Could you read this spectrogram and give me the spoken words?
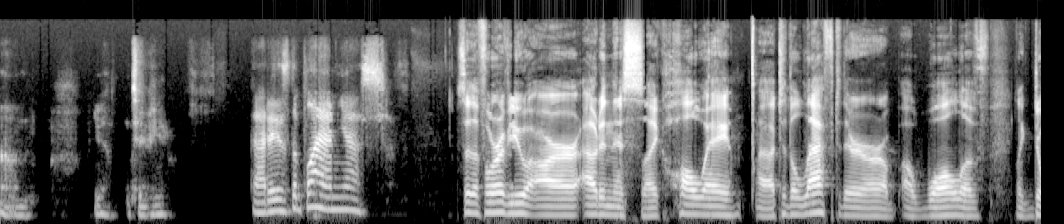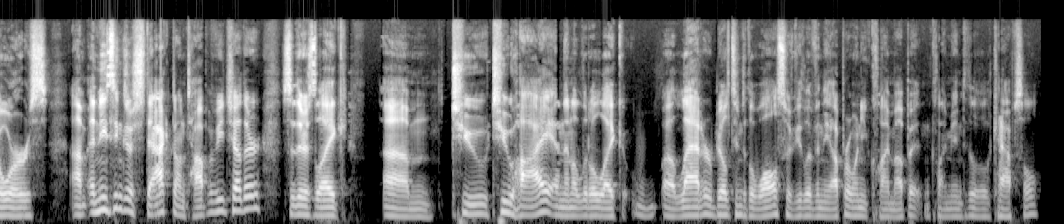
um, yeah, two of you. That is the plan. Yes. So the four of you are out in this like hallway. Uh, to the left, there are a, a wall of like doors, um, and these things are stacked on top of each other. So there's like um, two two high, and then a little like a ladder built into the wall. So if you live in the upper one, you climb up it and climb into the little capsule.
